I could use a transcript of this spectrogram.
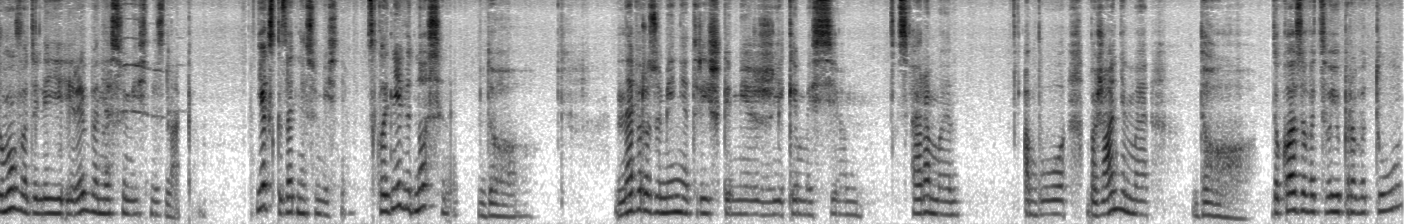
Чому водолії і риби несумісні знаки? Як сказати несумісні? Складні відносини? Да. Непорозуміння трішки між якимись ем, сферами або бажаннями? Да. Доказувати свою правоту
